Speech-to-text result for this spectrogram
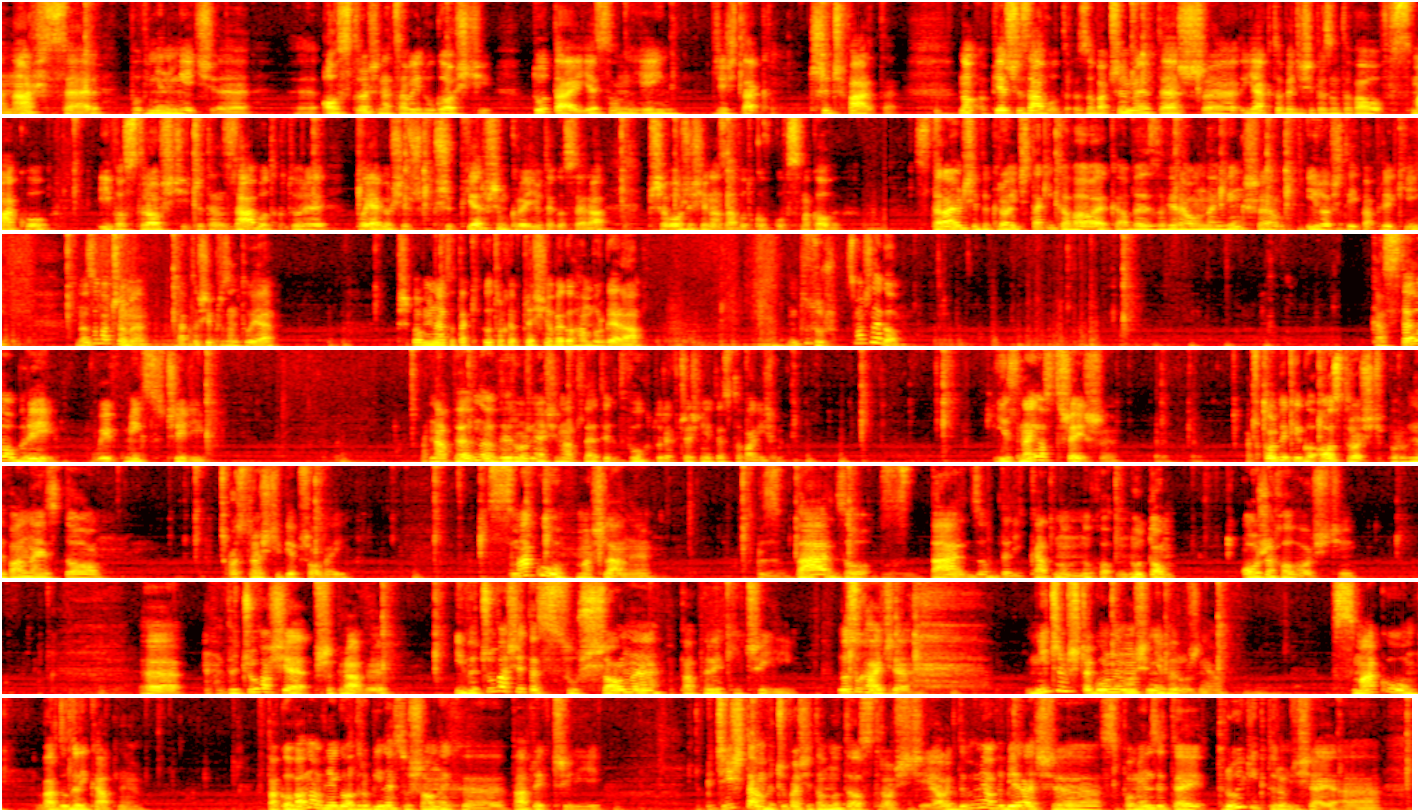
nasz ser powinien mieć e, e, ostrość na całej długości. Tutaj jest on jej gdzieś tak 3 czwarte. No, pierwszy zawód. Zobaczymy też, e, jak to będzie się prezentowało w smaku i w ostrości. Czy ten zawód, który pojawił się przy, pierwszym krojeniu tego sera, przełoży się na zawód kubków smakowych. Starałem się wykroić taki kawałek, aby zawierał największą ilość tej papryki. No zobaczymy. Tak to się prezentuje. Przypomina to takiego trochę pleśniowego hamburgera. No to cóż, smacznego. Castello Brie with mixed chili na pewno wyróżnia się na tle tych dwóch, które wcześniej testowaliśmy. Jest najostrzejszy, aczkolwiek jego ostrość porównywalna jest do ostrości pieprzowej. Smaku maślany z bardzo, z bardzo delikatną nucho, nutą orzechowości. E, wyczuwa się przyprawy i wyczuwa się te suszone papryki chili. No słuchajcie, niczym szczególnym on się nie wyróżnia. W smaku bardzo delikatny. Wpakowano w niego odrobinę suszonych e, papryk chili. Gdzieś tam wyczuwa się tą nutę ostrości, ale gdybym miał wybierać e, z pomiędzy tej trójki, którą dzisiaj e,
